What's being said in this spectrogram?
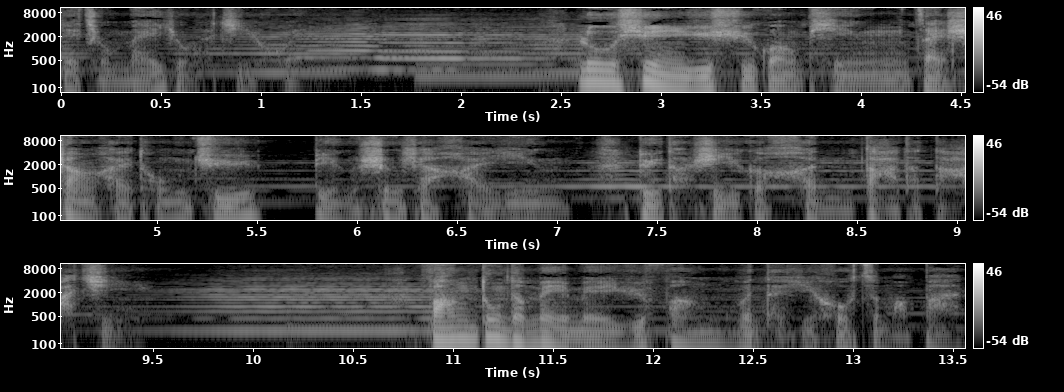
也就没有了机会。鲁迅与许广平在上海同居，并生下海英，对他是一个很大的打击。房东的妹妹于芳问他以后怎么办，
